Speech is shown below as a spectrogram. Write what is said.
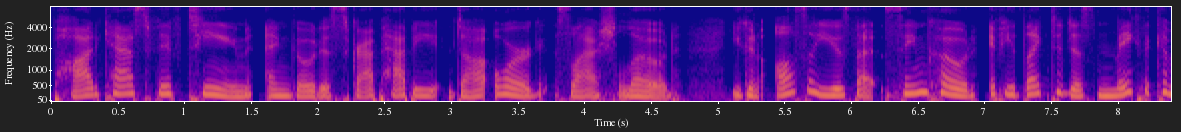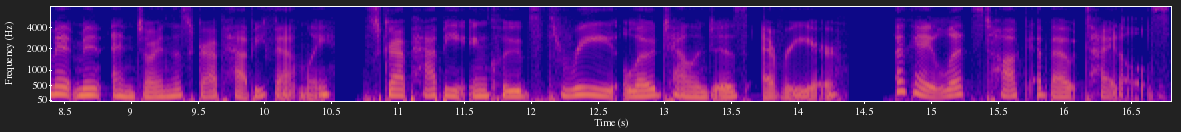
podcast15 and go to scraphappy.org slash load. You can also use that same code if you'd like to just make the commitment and join the Scrap Happy family. Scrap Happy includes three load challenges every year. Okay, let's talk about titles.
